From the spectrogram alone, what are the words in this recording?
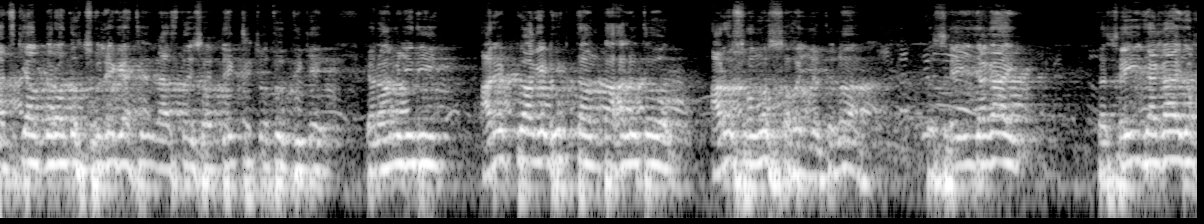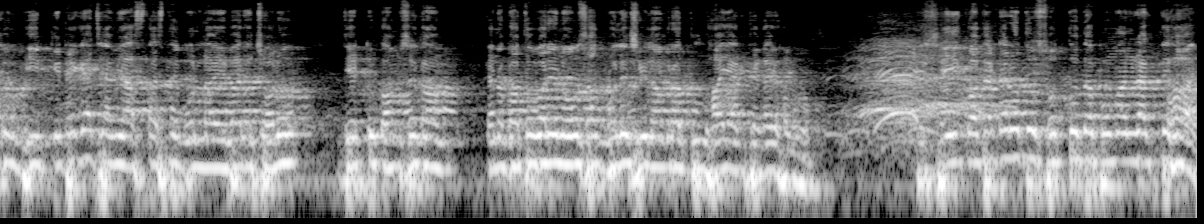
আজকে আপনারা তো চলে গেছেন, রাস্তায় সব দেখছি চতুর্দিকে। কেন আমি যদি আরেকটু আগে ঢুকতাম, তাহলে তো আরও সমস্যা হয়ে যেত না? তো সেই জায়গায়, তা সেই জায়গায় যখন ভিড় কেটে গেছে, আমি আস্তে আস্তে বললাম, এবারে চলো, যে একটু কমসে কম। কেন গতবারে নৌসাদ বলেছিল, আমরা দু ভাই এক জায়গায় হব। সেই কথাটারও তো সত্যতা প্রমাণ রাখতে হয়।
